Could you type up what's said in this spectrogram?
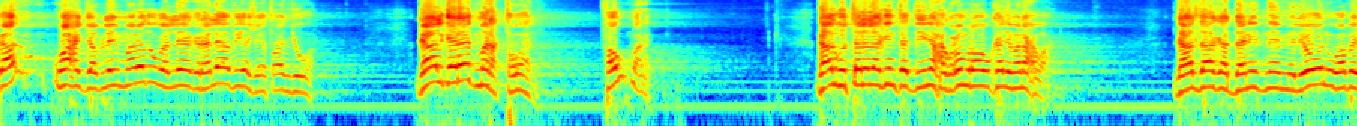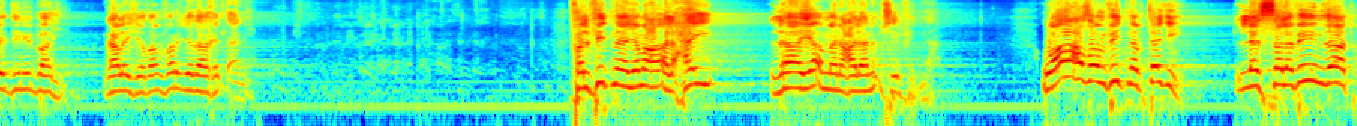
قال واحد جاب لي مرض وقال لي اقرأ لها فيها شيطان جوا. قال قريت مرق طوالي. فوق مرق قال قلت له لك انت اديني حق عمرة وكلمة نحوه قال ذاك اداني 2 مليون وابى يديني الباقي. قال الشيطان فرجه داخل تاني. فالفتنة يا جماعة الحي لا يأمن على نفسه الفتنة. وأعظم فتنة بتجي للسلفيين ذاته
